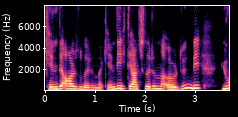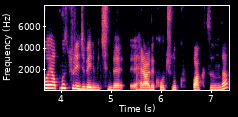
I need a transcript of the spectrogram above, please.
kendi arzularınla, kendi ihtiyaçlarınla ördüğün bir yuva yapma süreci benim için de e, herhalde koçluk baktığında.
